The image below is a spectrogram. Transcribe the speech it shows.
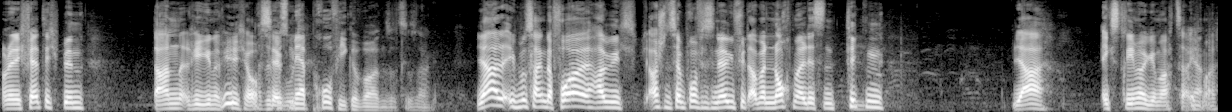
und wenn ich fertig bin, dann regeneriere ich auch Also du sehr bist gut. mehr Profi geworden sozusagen. Ja, ich muss sagen, davor habe ich mich auch schon sehr professionell gefühlt, aber noch mal das einen Ticken, ja, extremer gemacht, sage Ja. ich mal.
